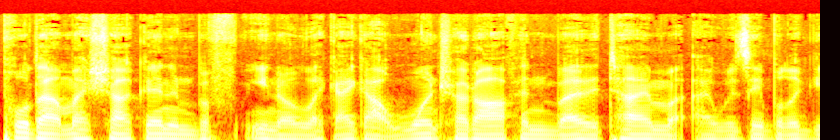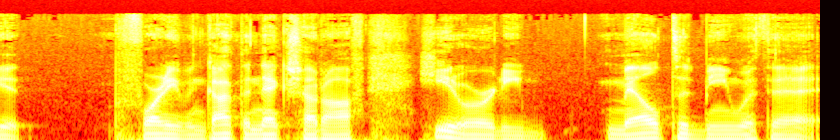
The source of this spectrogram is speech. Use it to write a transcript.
pulled out my shotgun, and before, you know, like I got one shot off, and by the time I was able to get, before I even got the next shot off, he had already melted me with a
